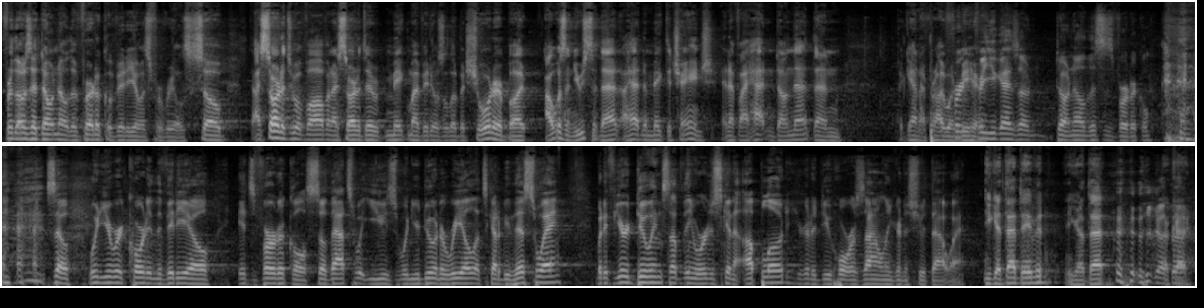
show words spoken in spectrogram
for those that don't know, the vertical video is for Reels. So I started to evolve and I started to make my videos a little bit shorter, but I wasn't used to that. I had to make the change. And if I hadn't done that, then again, I probably wouldn't For, be here. for you guys that don't know, this is vertical. so when you're recording the video, it's vertical. So that's what you use when you're doing a reel. It's got to be this way. But if you're doing something we're just going to upload, you're going to do horizontal. You're going to shoot that way. You get that, David? You got that? You got okay. that.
